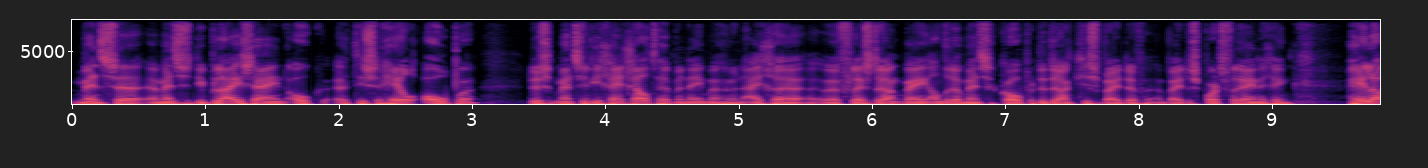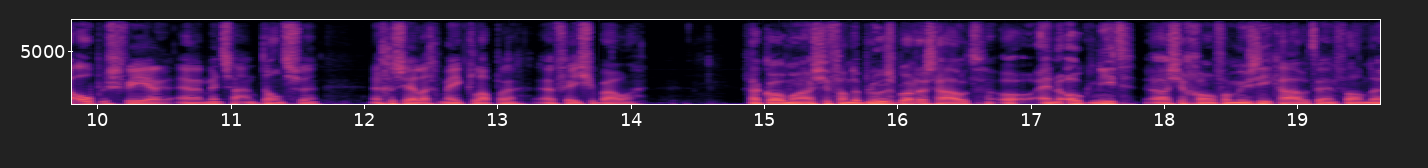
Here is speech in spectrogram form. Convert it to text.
Mensen, uh, mensen die blij zijn, ook, het is heel open. Dus mensen die geen geld hebben, nemen hun eigen fles drank mee. Andere mensen kopen de drankjes bij de, bij de sportvereniging. Hele open sfeer, mensen aan het dansen. gezellig, meeklappen, feestje bouwen ga komen als je van de Blues Brothers houdt. En ook niet als je gewoon van muziek houdt. En van uh,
